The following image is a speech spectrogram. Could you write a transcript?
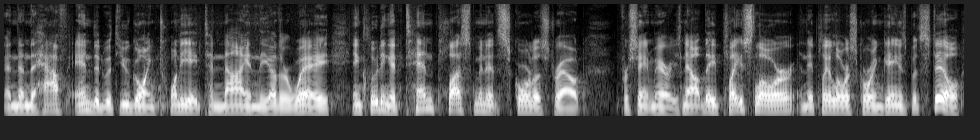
and then the half ended with you going 28 to 9 the other way, including a 10 plus minute scoreless drought for St. Mary's. Now, they play slower and they play lower scoring games, but still,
